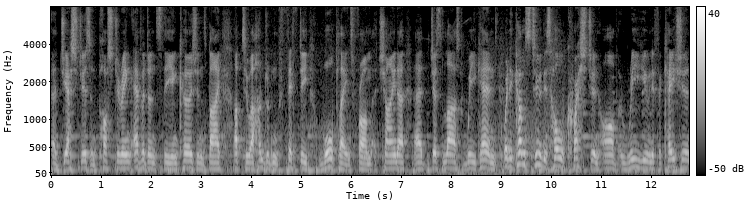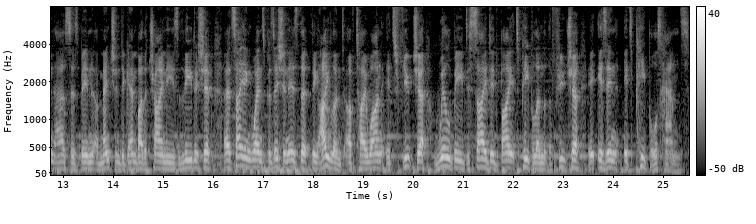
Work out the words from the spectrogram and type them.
uh, gestures and posturing evidence the incursions by up to 150 warplanes from China uh, just last weekend. When it comes to this whole question of reunification, as has been mentioned again by the Chinese leadership, uh, Tsai Ing-wen's position is that the island of Taiwan, its future, will be decided by its people and that the future is in its people's hands.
